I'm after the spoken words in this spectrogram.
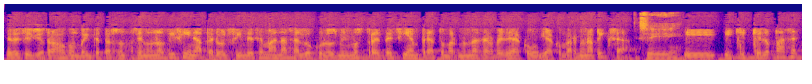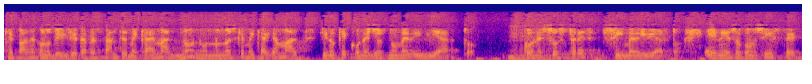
Es decir, yo trabajo con 20 personas en una oficina, pero el fin de semana salgo con los mismos tres de siempre a tomarme una cerveza y a, comerme una pizza. Sí. ¿Y, y qué, lo pasa, qué pasa con los 17 restantes? ¿Me cae mal? No, no, no, no es que me caiga mal, sino que con ellos no me divierto. Con esos tres sí me divierto. En eso consiste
